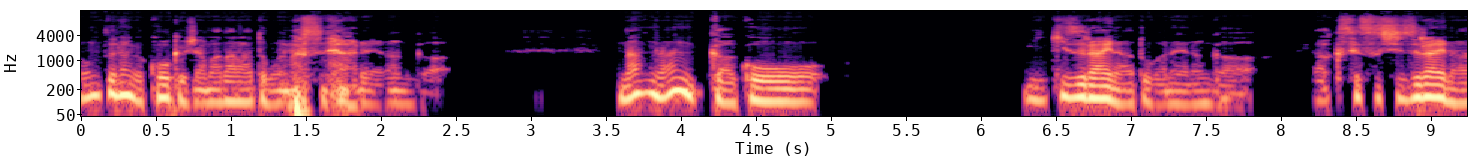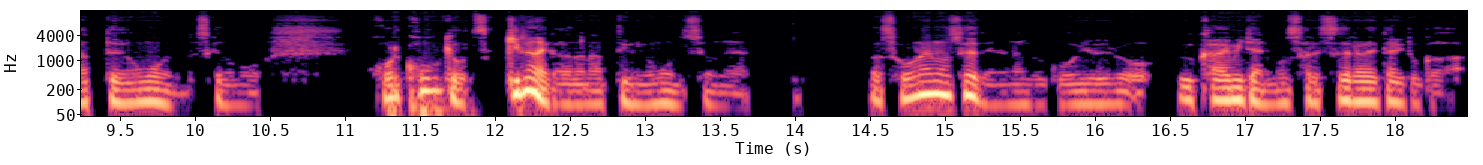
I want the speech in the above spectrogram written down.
本当になんか皇居邪魔だなと思いますね、あれ、なんか。な、なんかこう、行きづらいなとかね、なんか、アクセスしづらいなって思うんですけども、これ皇居を突っ切れないからだなっていうふうに思うんですよね。それのせいでね、なんかこういろいろ、迂回みたいにもされせられたりとか、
